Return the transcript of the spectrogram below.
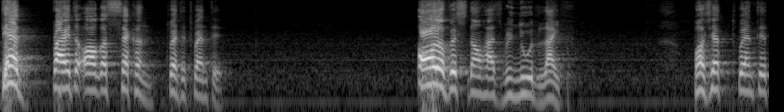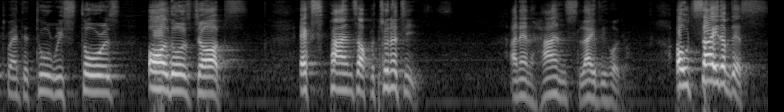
dead prior to August 2nd, 2020. All of which now has renewed life. Budget 2022 restores all those jobs, expands opportunities, and enhances livelihood. Outside of this,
